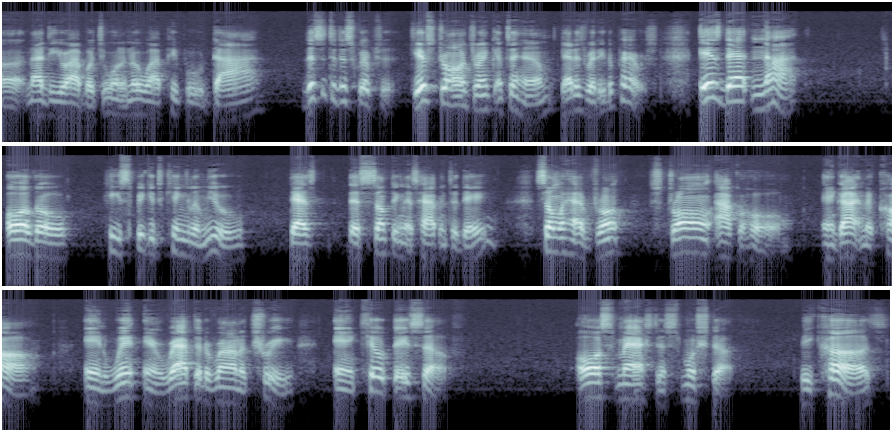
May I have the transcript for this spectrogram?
uh, not DUI, but you want to know why people die? Listen to the scripture. Give strong drink unto him that is ready to perish. Is that not, although he's speaking to King Lemuel, that's, that's something that's happened today? Someone have drunk strong alcohol and got in a car and went and wrapped it around a tree and killed themselves, all smashed and smushed up because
